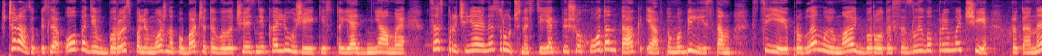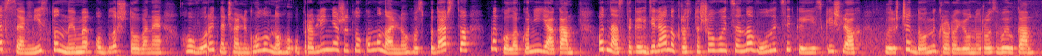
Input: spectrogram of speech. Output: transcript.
Щоразу після опадів в Борисполі можна побачити величезні калюжі, які стоять днями. Це спричиняє незручності як пішоходам, так і автомобілістам. З цією проблемою мають боротися зливоприймачі, проте не все місто ними облаштоване, говорить начальник головного управління житло-комунального господарства Микола Корніяка. Одна з таких ділянок розташовується на вулиці Київський шлях, ближче до мікрорайону Розвилка.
